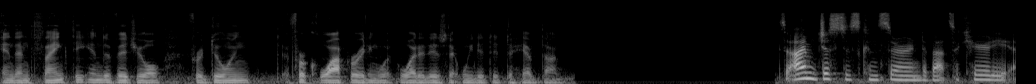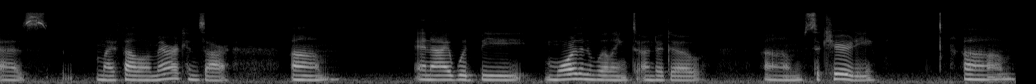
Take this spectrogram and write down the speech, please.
and then thank the individual for doing, for cooperating with what it is that we needed to have done. So I'm just as concerned about security as my fellow Americans are, um, and I would be more than willing to undergo um, security um,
